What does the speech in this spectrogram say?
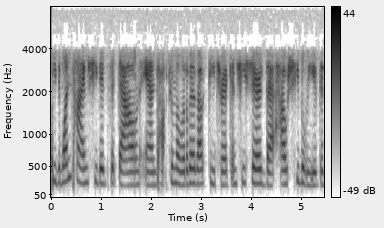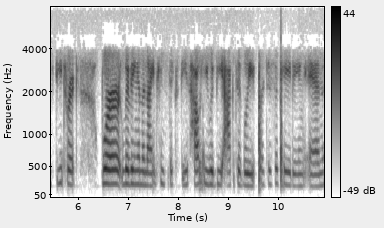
he one time she did sit down and talk to him a little bit about Dietrich, and she shared that how she believed if Dietrich were living in the 1960s, how he would be actively participating in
